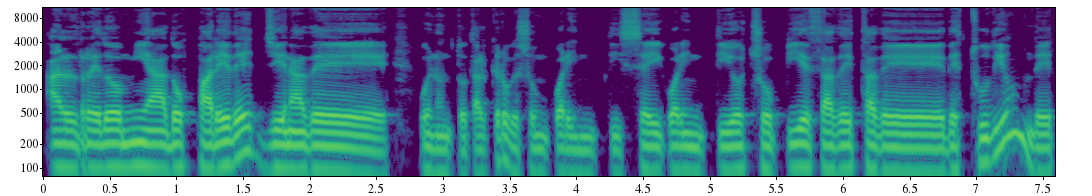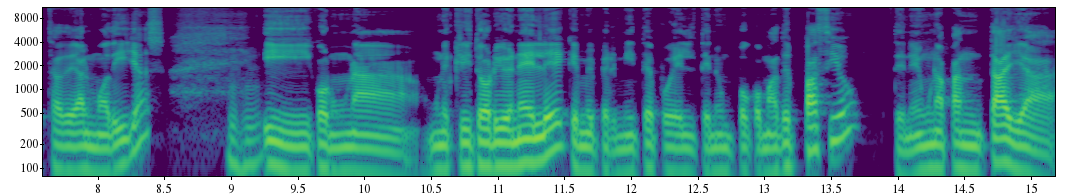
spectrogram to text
alrededor mía dos paredes llenas de, bueno, en total creo que son 46, 48 piezas de estas de, estudio, de estas de almohadillas. Y con una, un escritorio en L que me permite pues tener un poco más de espacio, tener una pantalla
